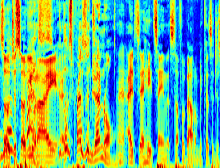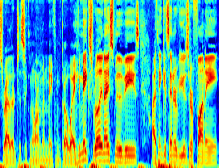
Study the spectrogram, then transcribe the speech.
So just so you and I, He loves press in general. I, I'd I hate saying that stuff about him because I just rather just ignore him and make him go away. He makes really nice movies. I think his interviews are funny.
